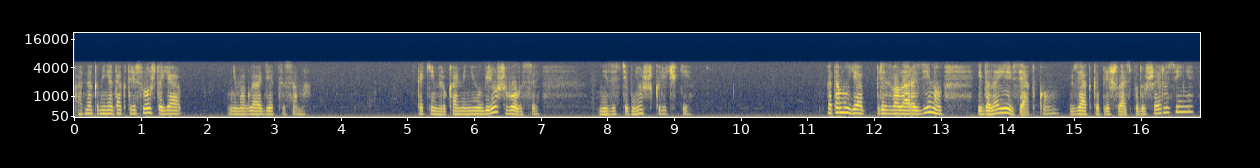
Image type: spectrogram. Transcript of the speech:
Однако меня так трясло, что я не могла одеться сама. Такими руками не уберешь волосы, не застегнешь крючки. Потому я призвала Розину и дала ей взятку. Взятка пришлась по душе Розине —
